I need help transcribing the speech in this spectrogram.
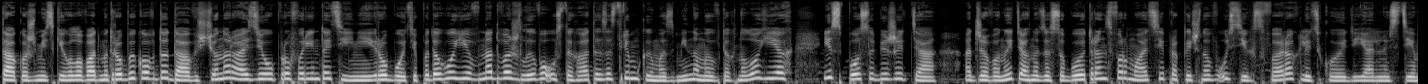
Також міський голова Дмитро Биков додав, що наразі у профорієнтаційній роботі педагогів надважливо устигати за стрімкими змінами в технологіях і способі життя, адже вони тягнуть за собою трансформації практично в усіх сферах людської діяльності.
